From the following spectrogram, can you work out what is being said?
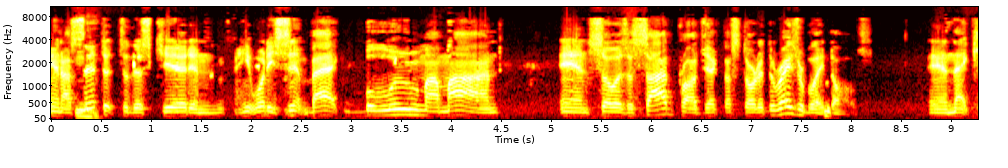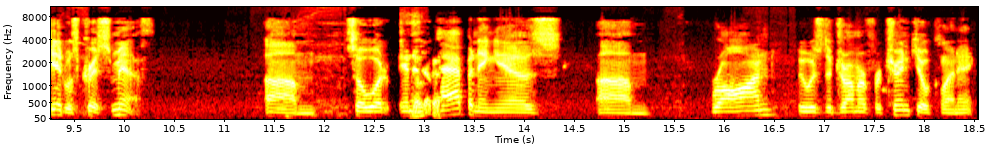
and I Mhm. sent it to this kid, and he, what he sent back blew my mind. And so, as a side project, I started the Razorblade Dolls, and that kid was Chris Smith. Um, so what ended up happening is um, Ron, who was the drummer for Trendkill Clinic,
